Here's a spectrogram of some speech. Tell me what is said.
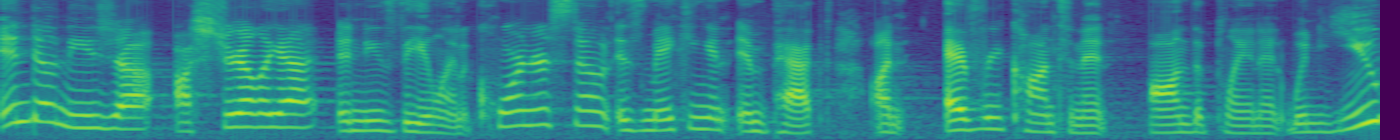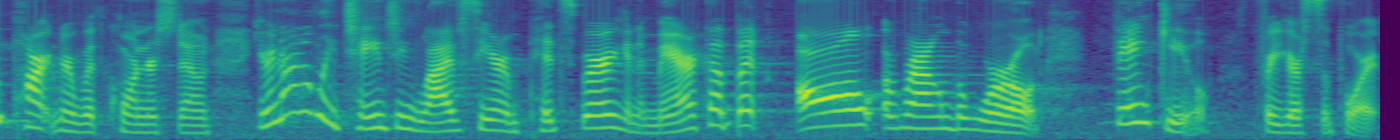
Indonesia, Australia, and New Zealand. Cornerstone is making an impact on every continent on the planet. When you partner with Cornerstone, you're not only changing lives here in Pittsburgh and America, but all around the world. Thank you for your support.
